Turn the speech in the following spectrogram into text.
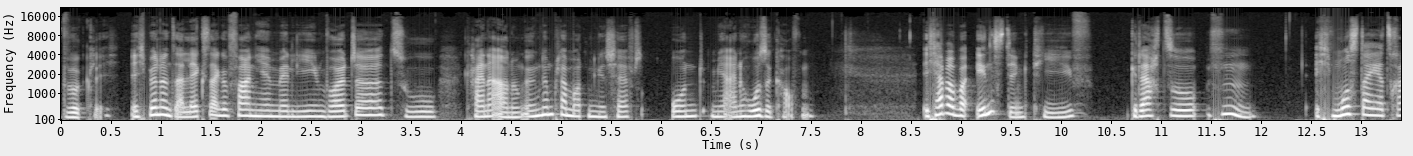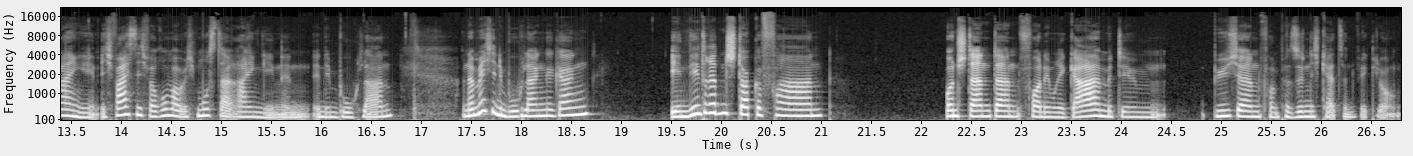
Wirklich. Ich bin ins Alexa gefahren hier in Berlin, wollte zu, keine Ahnung, irgendeinem Klamottengeschäft und mir eine Hose kaufen. Ich habe aber instinktiv gedacht so, hm, ich muss da jetzt reingehen. Ich weiß nicht warum, aber ich muss da reingehen in, in den Buchladen. Und dann bin ich in den Buchladen gegangen, in den dritten Stock gefahren und stand dann vor dem Regal mit den Büchern von Persönlichkeitsentwicklung.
